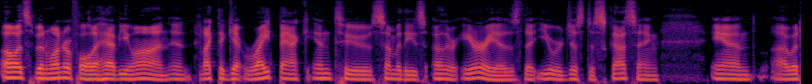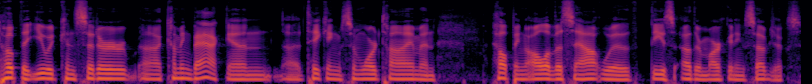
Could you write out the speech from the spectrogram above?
Oh, it's been wonderful to have you on. And I'd like to get right back into some of these other areas that you were just discussing. And I would hope that you would consider uh, coming back and uh, taking some more time and helping all of us out with these other marketing subjects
